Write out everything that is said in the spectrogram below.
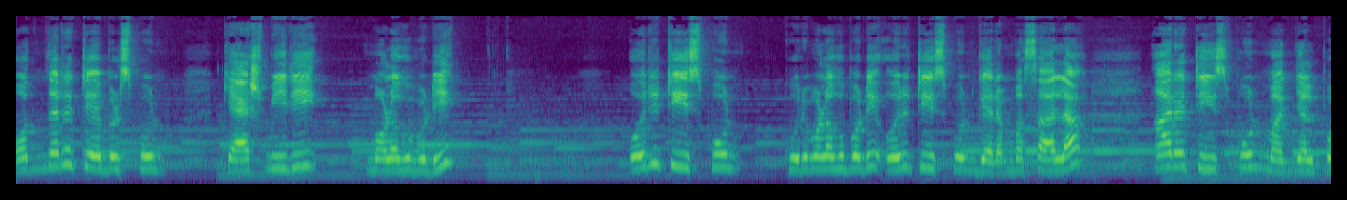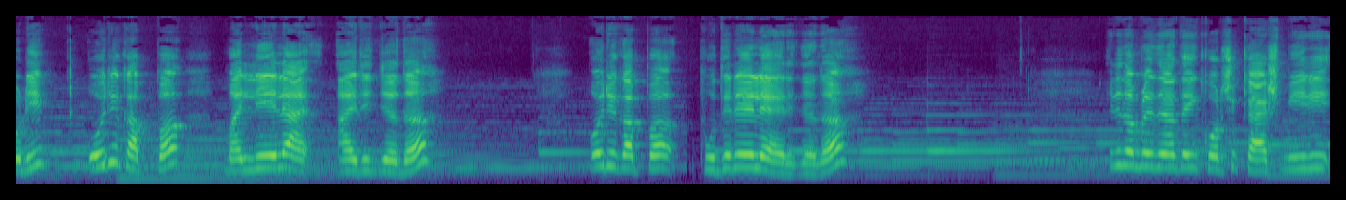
ഒന്നര ടേബിൾ സ്പൂൺ കാശ്മീരി മുളക് പൊടി ഒരു ടീസ്പൂൺ കുരുമുളക് പൊടി ഒരു ടീസ്പൂൺ ഗരം മസാല അര ടീസ്പൂൺ മഞ്ഞൾപ്പൊടി ഒരു കപ്പ് മല്ലിയില അരിഞ്ഞത് ഒരു കപ്പ് പുതിനയില അരിഞ്ഞത് ഇനി നമ്മൾ ഇതിനകത്തേക്ക് കുറച്ച് കാശ്മീരി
